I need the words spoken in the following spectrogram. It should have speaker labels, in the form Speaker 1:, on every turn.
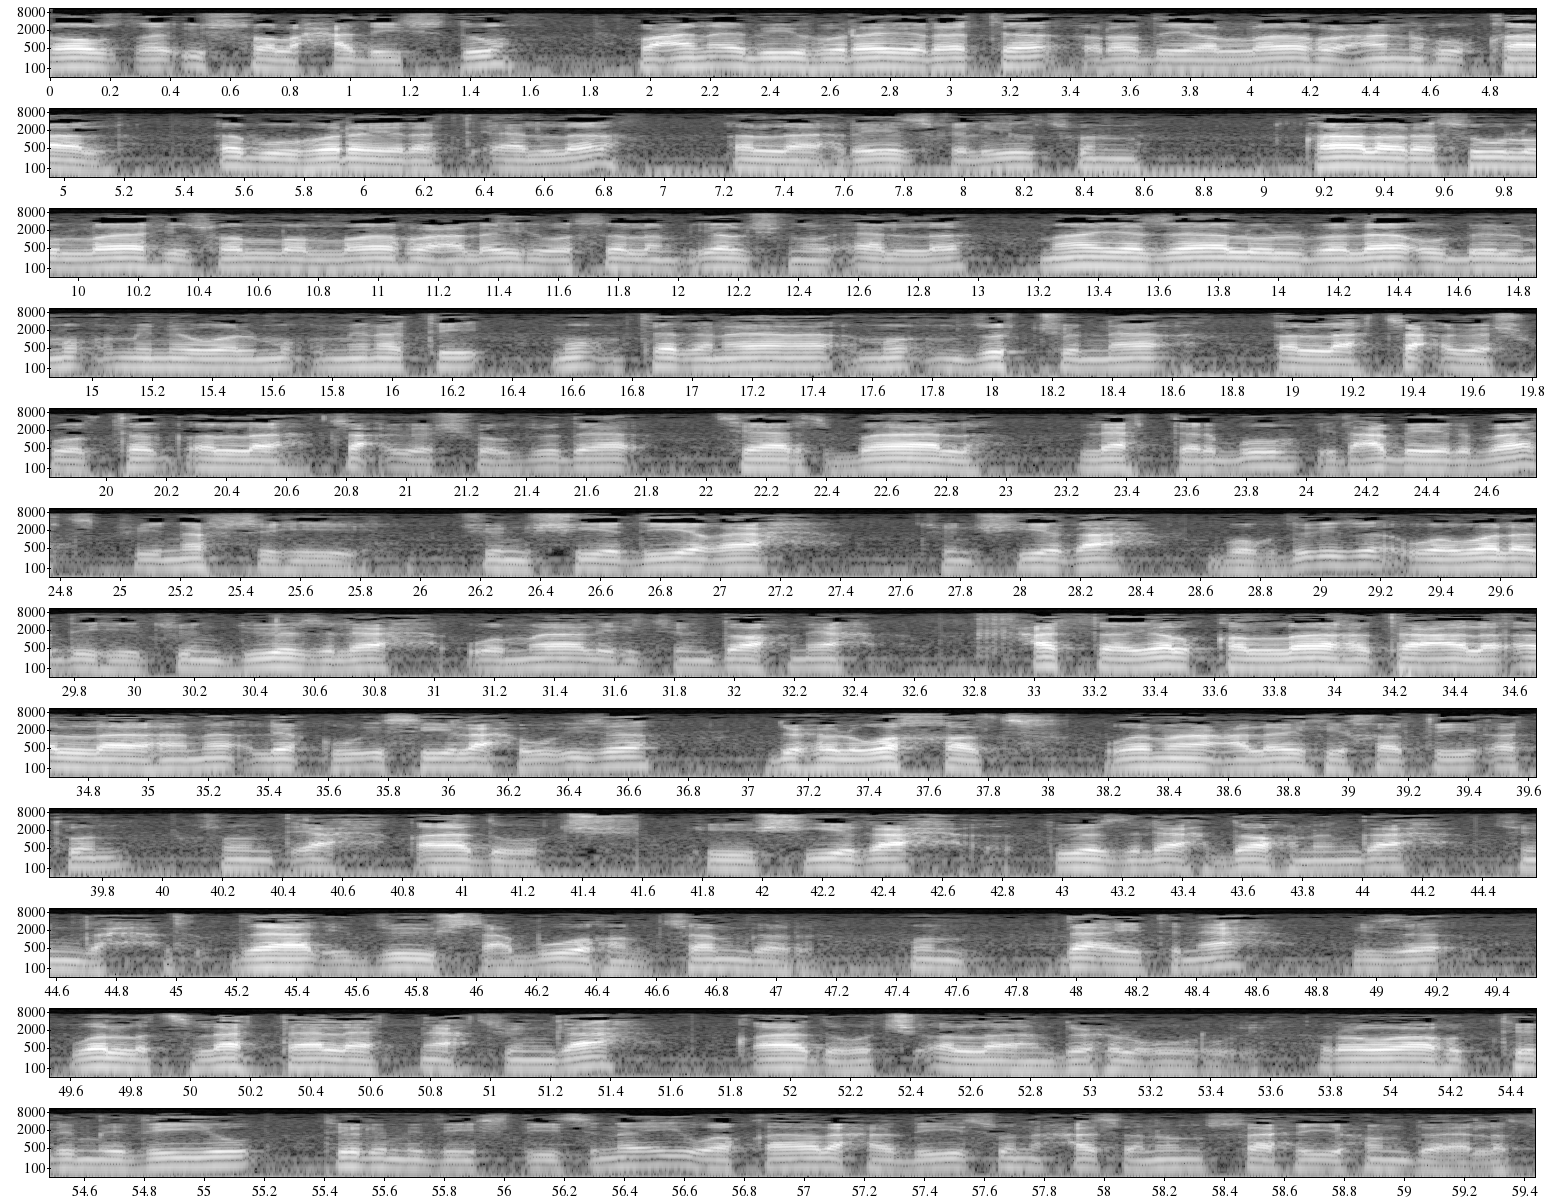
Speaker 1: شوز إصل حديث دو. وعن أبي هريرة رضي الله عنه قال أبو هريرة ألا الله ريز خليل قال رسول الله صلى الله عليه وسلم يلشنو ألا ما يزال البلاء بالمؤمن والمؤمنة مؤمتغنا مؤمزتشنا الله تعيش والتق الله تعيش والجدا تارت بال لا تربو يدعبير بات في نفسه تنشي ديغح. تنشي غح بوغدو إذا وولده تن دوزلح وماله تن داخنح حتى يلقى الله تعالى الله نألق وإسيلح وإذا دحل وخلت وما عليه خطيئة سنت اح قادوش هي شيغح دوزلح داخننغح سنغح دال إدوش سعبوهم تسمغر هم دايتنح إذا ولت لا تالت نح تنغح قادوش الله ندح الغروي رواه الترمذي ترمذي ستيسني وقال حديث حسن صحيح دالة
